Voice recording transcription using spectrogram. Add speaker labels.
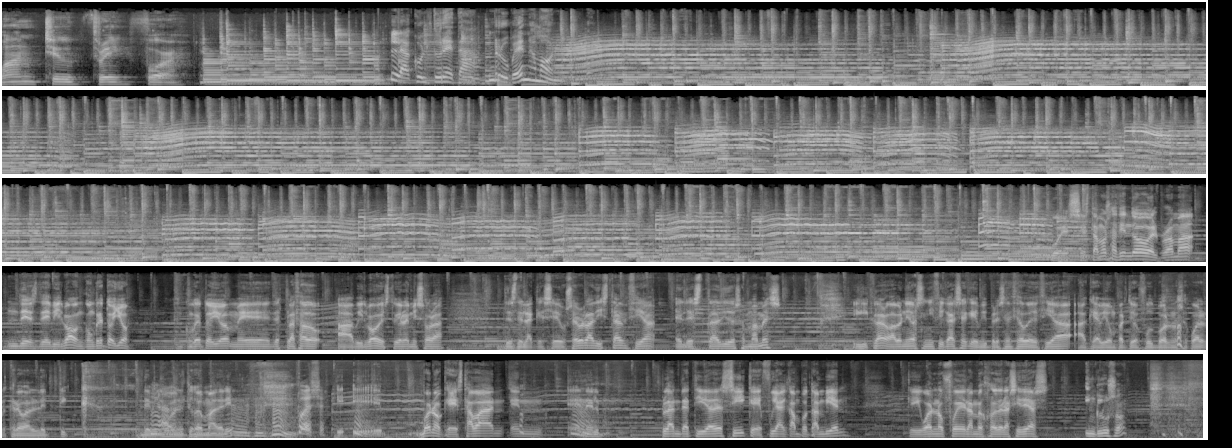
Speaker 1: One, two, three, four.
Speaker 2: La Cultureta, Rubén Amón.
Speaker 3: Estamos haciendo el programa desde Bilbao, en concreto yo. En concreto yo me he desplazado a Bilbao, estoy en la emisora desde la que se observa la distancia el estadio de San Mamés. Y claro, ha venido a significarse que mi presencia obedecía a que había un partido de fútbol, no sé cuál, creo Atlético de Bilbao, Atlético de Madrid.
Speaker 4: Pues
Speaker 3: Y, y, bueno, que estaban en, en el plan de actividades, sí, que fui al campo también, que igual no fue la mejor de las ideas, incluso,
